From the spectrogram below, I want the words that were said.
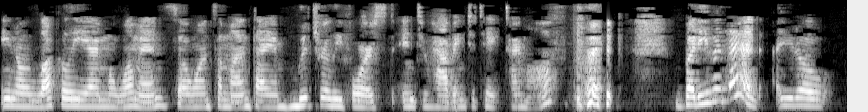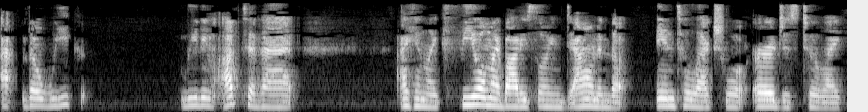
you know, luckily I'm a woman, so once a month I am literally forced into having to take time off. But, but even then, you know, the week leading up to that, I can like feel my body slowing down and the intellectual urge is to like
